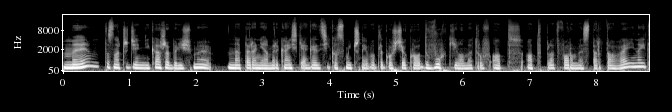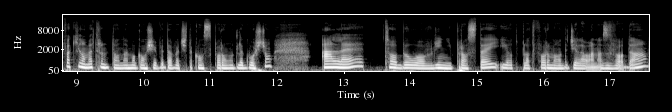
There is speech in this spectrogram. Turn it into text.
My, to znaczy dziennikarze, byliśmy na terenie amerykańskiej agencji kosmicznej w odległości około dwóch kilometrów od, od platformy startowej. No i dwa kilometry to one mogą się wydawać taką sporą odległością, ale to było w linii prostej i od platformy oddzielała nas woda.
